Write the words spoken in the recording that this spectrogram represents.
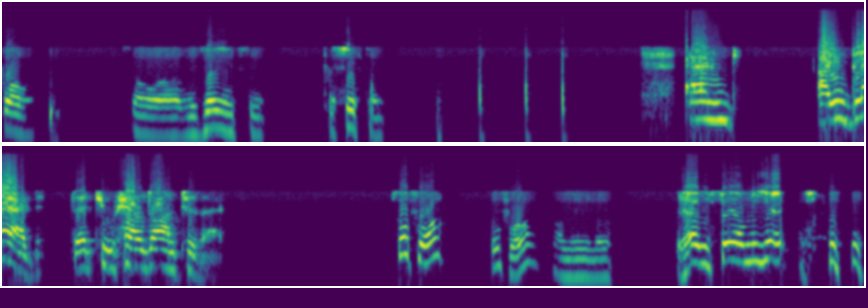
forward. So uh, resiliency, persistence. And are you glad that you held on to that? So far, so far. I mean, uh, it hasn't failed me yet.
